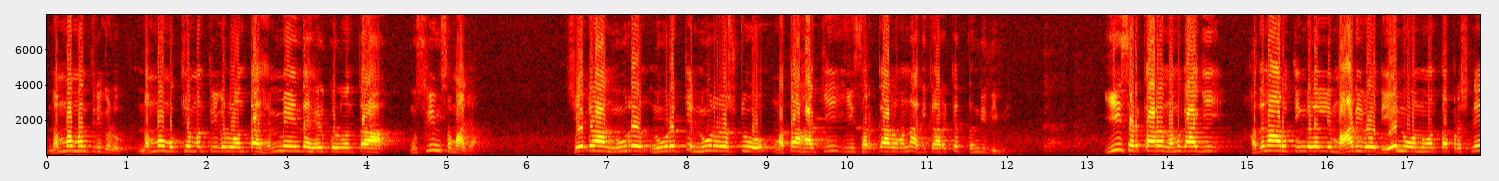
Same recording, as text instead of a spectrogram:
ನಮ್ಮ ಮಂತ್ರಿಗಳು, ನಮ್ಮ ಮುಖ್ಯಮಂತ್ರಿಗಳು ಅಂತ ಹೆಮ್ಮೆಯಿಂದ ಹೇಳ್ಕೊಳ್ಳುವಂಥ ಮುಸ್ಲಿಂ ಸಮಾಜ, ಶೇಕಡ ನೂರ, ನೂರಕ್ಕೆ ನೂರರಷ್ಟು ಮತ ಹಾಕಿ ಈ ಸರ್ಕಾರವನ್ನು ಅಧಿಕಾರಕ್ಕೆ ತಂದಿದ್ದೀವಿ. ಈ ಸರ್ಕಾರ ನಮಗಾಗಿ ಹದಿನಾರು ತಿಂಗಳಲ್ಲಿ ಮಾಡಿರೋದೇನು ಅನ್ನುವಂಥ ಪ್ರಶ್ನೆ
